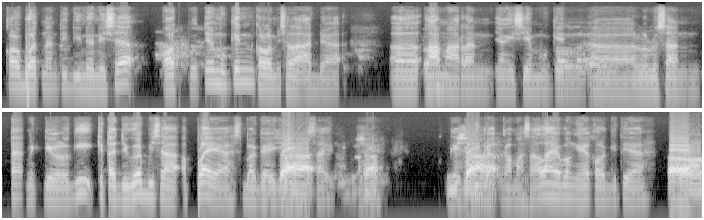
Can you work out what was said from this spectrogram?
kalau buat nanti di Indonesia outputnya mungkin kalau misalnya ada eh, lamaran yang isinya mungkin eh, lulusan teknik geologi, kita juga bisa apply ya sebagai Bisa, science. bisa. Oke, Bisa. nggak nggak masalah ya bang ya kalau gitu ya. Heeh.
